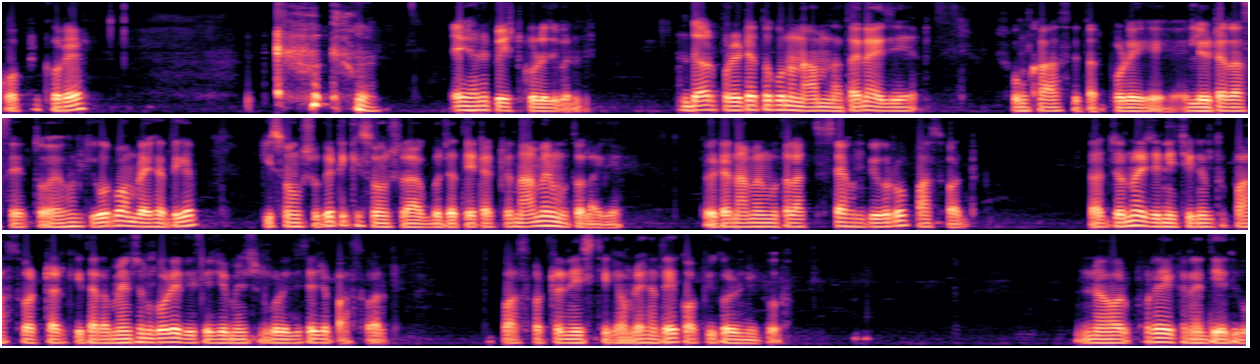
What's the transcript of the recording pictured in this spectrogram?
কপি করে এখানে পেস্ট করে দেবেন। দেওয়ার পরে এটা তো কোনো নাম না, তাই না? এই যে সংখ্যা আছে, তারপরে লেটার আছে, তো এখন কি করব আমরা এখান থেকে? কিছু অংশ কেটে কিছু অংশ রাখব যাতে এটা একটা নামের মতো লাগে। তো এটা নামের মতো লাগতেছে, এখন কি করব? পাসওয়ার্ড তার জন্য এই যে নিচে কিন্তু পাসওয়ার্ডটা আর কি তারা মেনশন করে দিয়েছে যে মেনশন করে দিয়েছে যে পাসওয়ার্ড তো পাসওয়ার্ডটা নিচ থেকে আমরা এখান থেকে কপি করে নিব। নেওয়ার পরে এখানে দিয়ে দিব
